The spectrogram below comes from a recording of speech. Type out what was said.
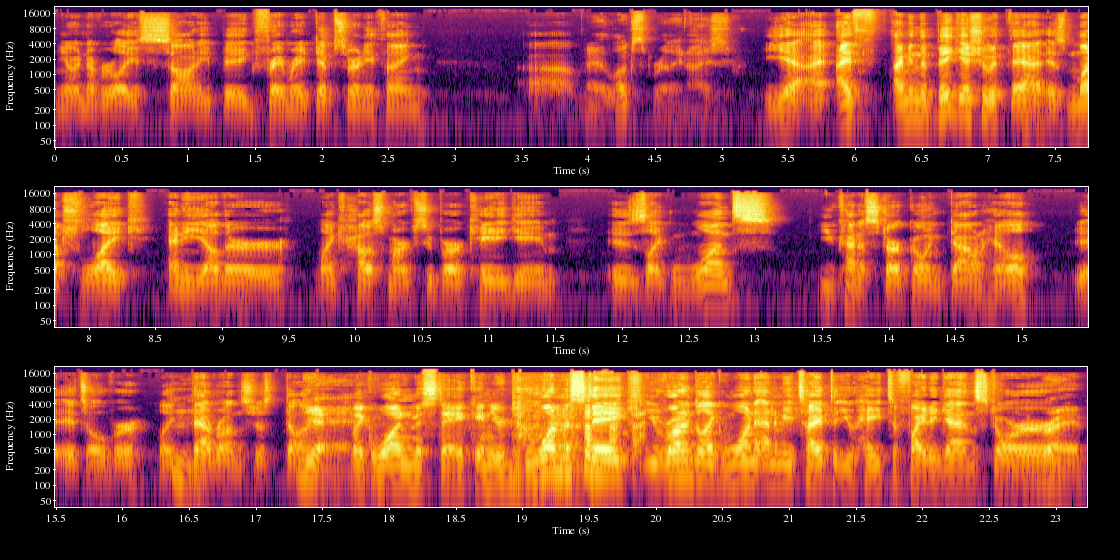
You know, I never really saw any big frame rate dips or anything. Um, it looks really nice. yeah, I, I, I mean, the big issue with that is much like any other like Housemarque Super Arcade game, is like once you kind of start going downhill, it's over. Like Hmm. that run's just done. Yeah, Like one mistake and you're done. One mistake, you run into like one enemy type that you hate to fight against, or right.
